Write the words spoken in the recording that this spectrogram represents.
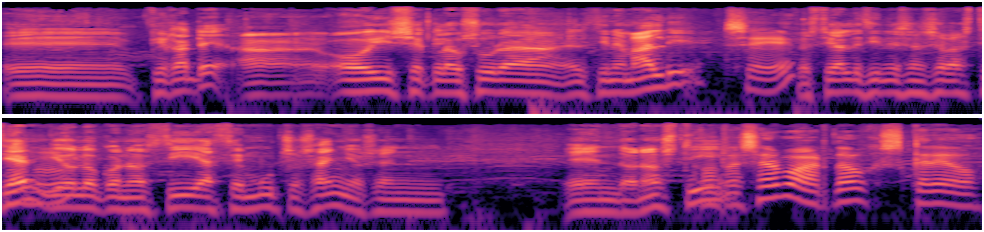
eh, fíjate, ah, hoy se clausura el Cinemaldi, sí. Festival de Cine San Sebastián. Yo lo conocí hace muchos años en, en Donosti. Con Reservoir Dogs, creo.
